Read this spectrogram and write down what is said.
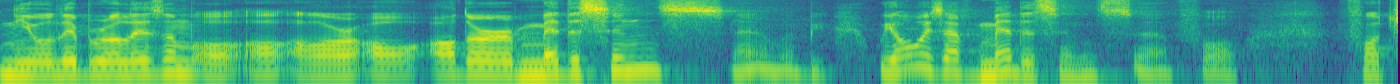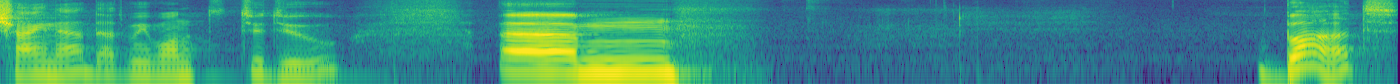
neoliberalism or, or, or, or other medicines. we be- we always have medicines uh, for, for China that we want to do. Um, but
